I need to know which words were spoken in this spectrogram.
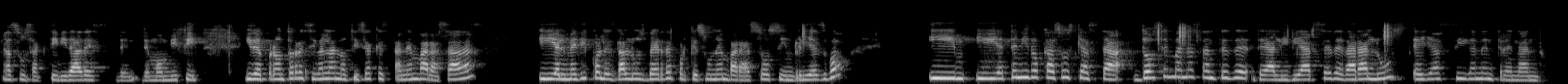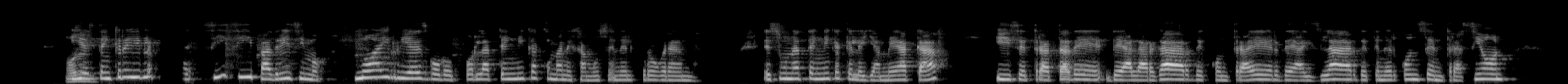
A sus actividades de, de Fit. Y de pronto reciben la noticia que están embarazadas y el médico les da luz verde porque es un embarazo sin riesgo. Y, he tenido casos que hasta dos semanas antes de, de, aliviarse, de dar a luz, ellas siguen entrenando. Y está increíble. Sí, sí, padrísimo. No hay riesgo por la técnica que manejamos en el programa. Es una técnica que le llamé a CAF y se trata de, alargar, de contraer, de aislar, de tener concentración,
